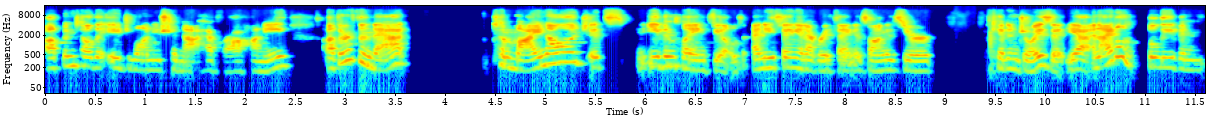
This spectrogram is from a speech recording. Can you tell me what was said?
up until the age one, you should not have raw honey. Other than that, to my knowledge, it's an even playing field. Anything and everything, as long as your kid enjoys it. Yeah. And I don't believe in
